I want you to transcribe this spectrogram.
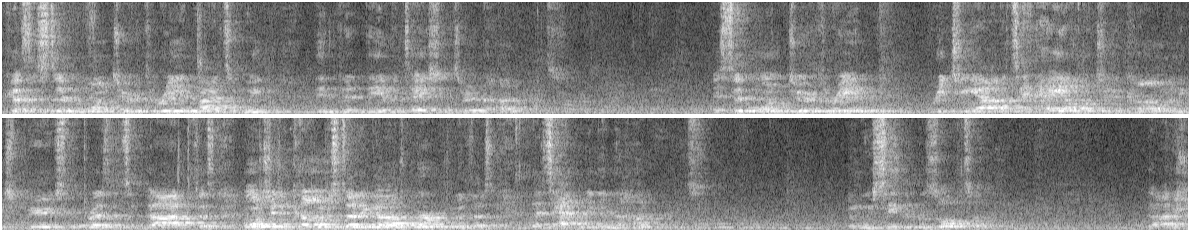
Because instead of one, two, or three invites a week, the, the invitations are in the hundreds. Instead of one, two, or three, and reaching out and saying, hey, I want you to come and experience the presence of God with us. I want you to come and study God's Word with us. That's happening in the hundreds. And we see the results of it. God is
